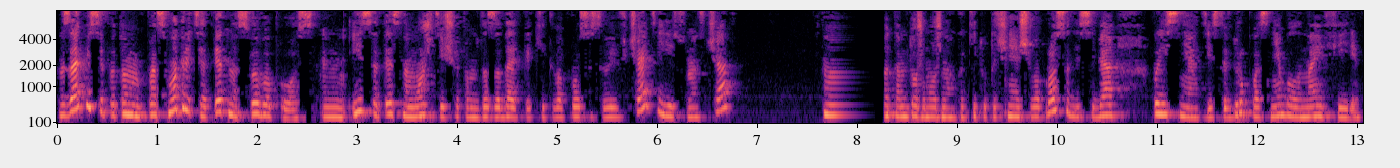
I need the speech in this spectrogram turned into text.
в записи потом посмотрите ответ на свой вопрос. И, соответственно, можете еще там задать какие-то вопросы свои в чате. Есть у нас чат, там тоже можно какие-то уточняющие вопросы для себя пояснять, если вдруг вас не было на эфире.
